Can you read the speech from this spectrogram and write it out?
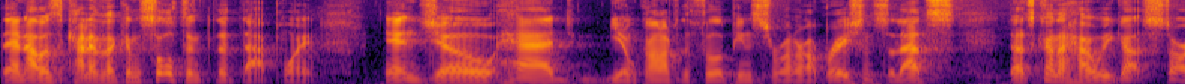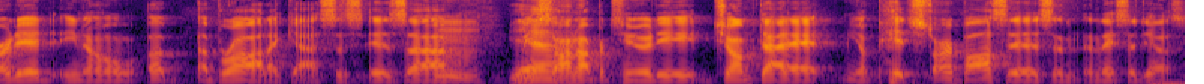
and I was kind of a consultant at that point. And Joe had, you know, gone off to the Philippines to run our operations. So that's that's kind of how we got started, you know, a, abroad. I guess is is uh, we Yeah. saw an opportunity, jumped at it, you know, pitched our bosses, and, and they said yes.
